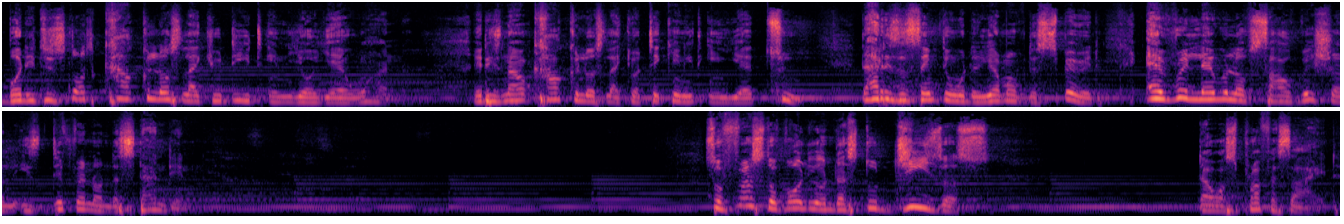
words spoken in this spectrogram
but it is not calculus like you did in your year 1. It is now calculus like you're taking it in year two. That is the same thing with the realm of the spirit. Every level of salvation is different understanding. So, first of all, you understood Jesus that was prophesied.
